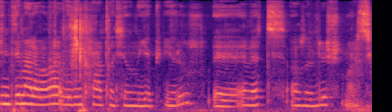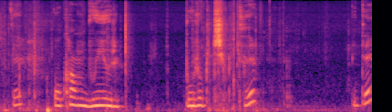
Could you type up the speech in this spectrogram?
Hepinize merhabalar. Bugün kart açılımı yapıyoruz. Ee, evet az önce şunlar çıktı. Okan Buyur. Buruk çıktı. Bir de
